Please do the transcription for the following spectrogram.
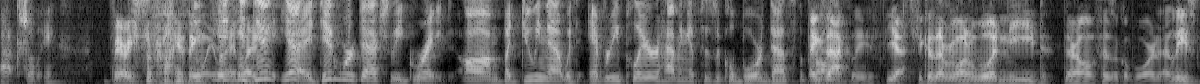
actually very surprisingly, it, right? It, it like, did, yeah, it did work actually great. Um, but doing that with every player having a physical board, that's the problem. Exactly. Yes, because everyone would need their own physical board, at least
